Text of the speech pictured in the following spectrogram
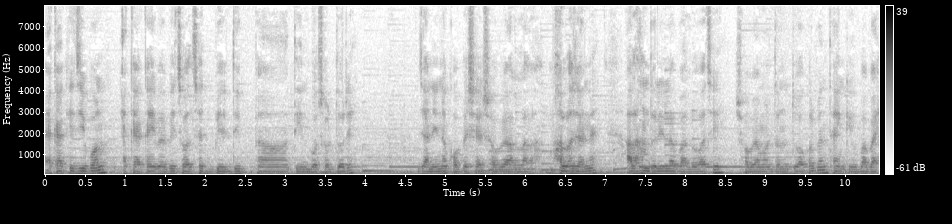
একা একাকী জীবন একা একা এইভাবেই চলছে আহ, তিন বছর ধরে। জানি না কবে শেষ হবে আল্লাহ ভালো জানে। আলহামদুলিল্লাহ ভালো আছি সবাই আমার জন্য দোয়া করবেন। Thank you bye bye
